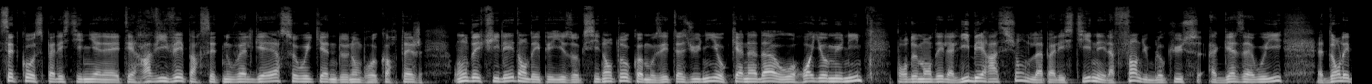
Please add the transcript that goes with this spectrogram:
Cette cause palestinienne a été ravivée par cette nouvelle guerre. Ce week-end, de nombreux cortèges ont défilé dans des pays occidentaux comme aux États-Unis, au Canada ou au Royaume-Uni pour demander la libération de la Palestine et la fin du blocus à Gazaoui. Dans les,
